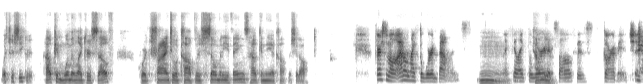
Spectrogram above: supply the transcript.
what's your secret? How can women like yourself who are trying to accomplish so many things, how can they accomplish it all? First of all, I don't like the word balance. Mm. I feel like the Tell word me. itself is garbage. Tell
